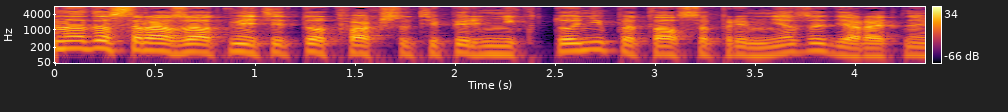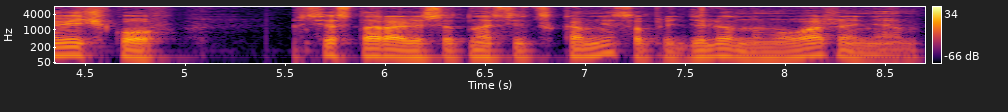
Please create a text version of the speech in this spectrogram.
надо сразу отметить тот факт, что теперь никто не пытался при мне задирать новичков. Все старались относиться ко мне с определенным уважением.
